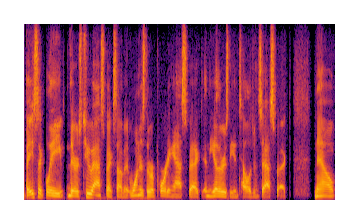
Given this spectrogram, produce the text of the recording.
basically, there's two aspects of it. One is the reporting aspect, and the other is the intelligence aspect. Now,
